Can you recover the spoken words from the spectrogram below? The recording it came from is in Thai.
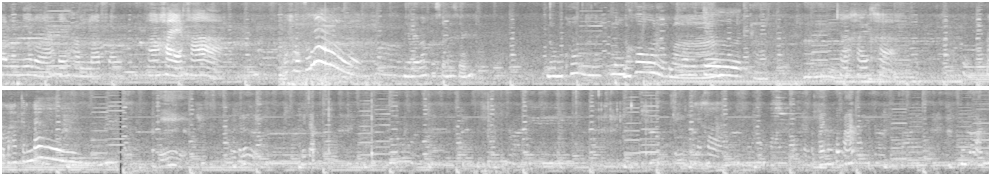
ค่ะวันนี้หนูไปทำน้ำส้มพาไข่ค่ะไปทำกันเลยมีอะไรบ้างคะส่วนผสมนมข้นอะไรนมข้นหวานนมจืด เ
